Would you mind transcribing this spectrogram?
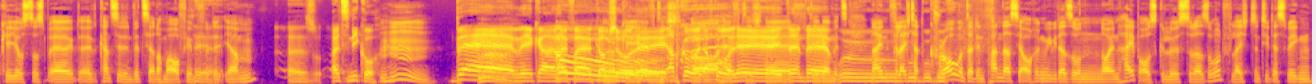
Okay, Justus, äh, kannst du den Witz ja nochmal aufheben? Der, den, ja, hm? also, als Nico. Mhm. Bam, hm. Mika, High Five, komm schon. Okay, hey, abgeholt, oh, abgeholt. Heftig, hey, bam, bam. Uh, Nein, vielleicht hat Crow unter den Pandas ja auch irgendwie wieder so einen neuen Hype ausgelöst oder so. Vielleicht sind die deswegen,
